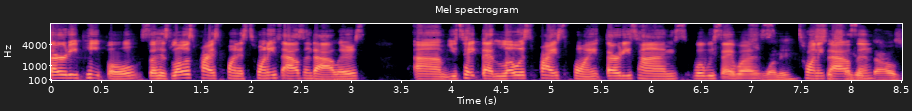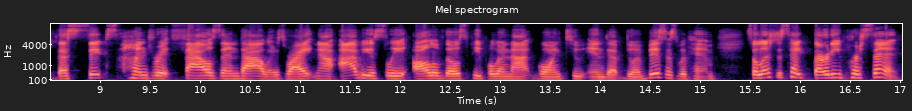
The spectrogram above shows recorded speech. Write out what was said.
30 people, so his lowest price point is $20,000. Um, you take that lowest price point, 30 times what we say was? 20, 20,000. That's $600,000, right? Now, obviously, all of those people are not going to end up doing business with him. So let's just take 30%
